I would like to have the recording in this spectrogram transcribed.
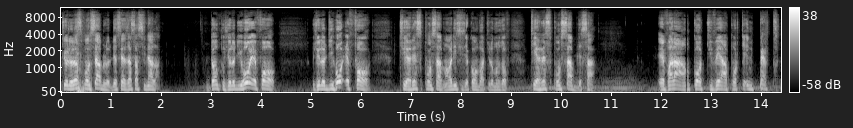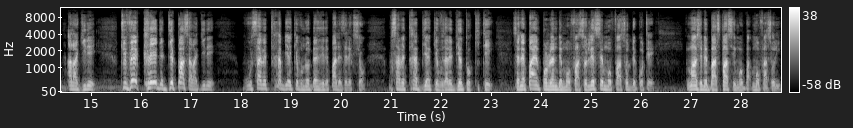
Tu es le responsable de ces assassinats-là. Donc, je le dis haut et fort. Je le dis haut et fort. Tu es responsable. On va dire si c'est comme tu le Tu es responsable de ça. Et voilà encore, tu veux apporter une perte à la Guinée. Tu veux créer des dépenses à la Guinée. Vous savez très bien que vous n'organiserez pas les élections. Vous savez très bien que vous allez bientôt quitter. Ce n'est pas un problème de Mofasso. Laissez Mofasso de côté. Moi, je ne me base pas sur Mofassori.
